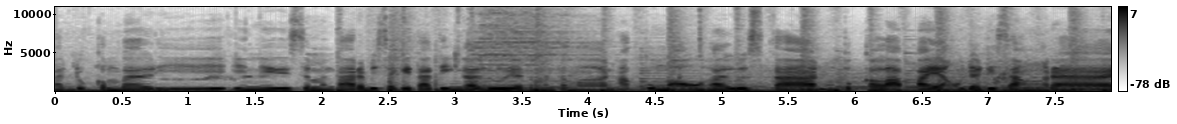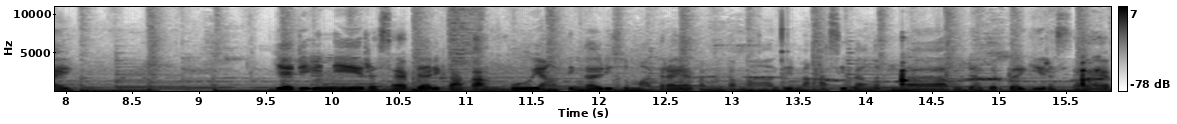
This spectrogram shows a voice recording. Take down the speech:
aduk kembali. Ini sementara bisa kita tinggal dulu ya teman-teman. Aku mau haluskan untuk kelapa yang udah disangrai. Jadi ini resep dari kakakku yang tinggal di Sumatera ya teman-teman. Terima kasih banget mbak udah berbagi resep.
